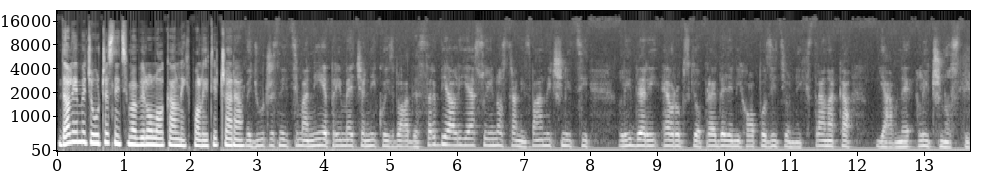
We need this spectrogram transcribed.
Da li je među učesnicima bilo lokalnih političara? Među učesnicima nije primećen niko iz vlade Srbije, ali jesu inostrani zvaničnici, lideri evropski opredeljenih opozicionih stranaka, javne ličnosti.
